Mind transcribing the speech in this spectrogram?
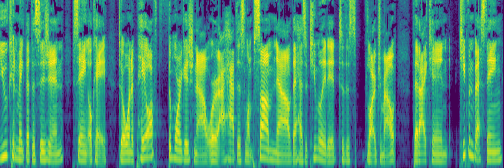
You can make that decision saying, okay, do I want to pay off the mortgage now or I have this lump sum now that has accumulated to this large amount that I can keep investing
